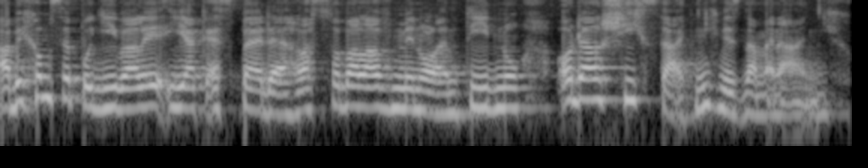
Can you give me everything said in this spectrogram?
abychom se podívali, jak SPD hlasovala v minulém týdnu o dalších státních vyznamenáních.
